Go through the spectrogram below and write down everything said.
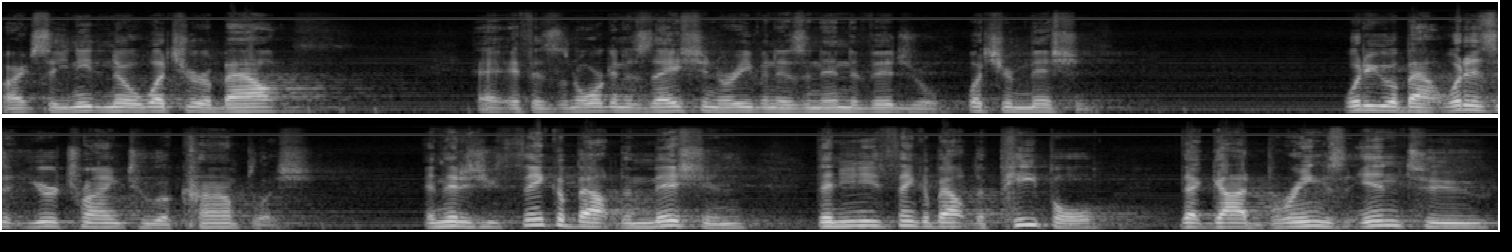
All right, so you need to know what you're about, uh, if it's an organization or even as an individual. What's your mission? What are you about? What is it you're trying to accomplish? And then as you think about the mission, then you need to think about the people that God brings into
